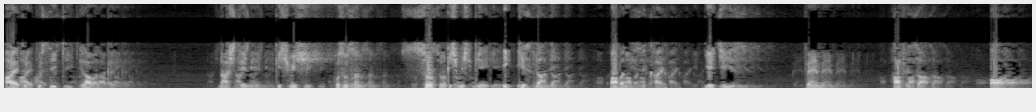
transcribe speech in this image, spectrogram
آیت کرسی کی تلاوت کرے ناشتے میں کشمش، خصوصاً سرخ کشمش کے اکیس دانے پابندی سے کھائے۔ یہ چیز فہم حافظہ اور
